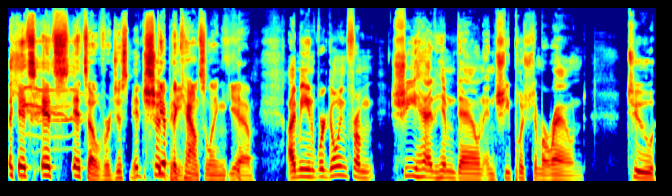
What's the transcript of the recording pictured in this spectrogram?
It's it's it's over. Just It skip be. the counseling. Yeah. I mean, we're going from she had him down and she pushed him around to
